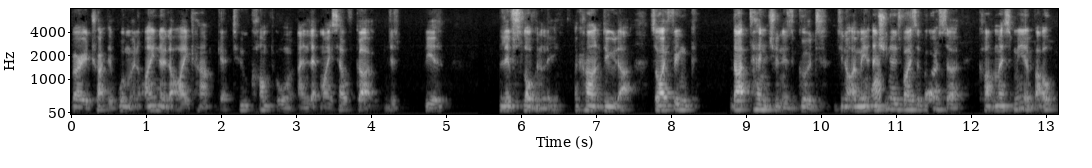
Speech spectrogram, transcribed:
very attractive woman. I know that I can't get too comfortable and let myself go and just be a live slovenly. I can't do that. So I think that tension is good. Do you know what I mean? Yeah. And she knows vice versa. Can't mess me about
